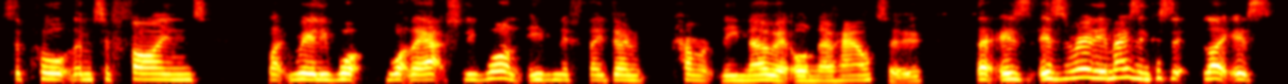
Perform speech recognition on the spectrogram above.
support them to find like really what what they actually want even if they don't currently know it or know how to that is is really amazing. Because it like it's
